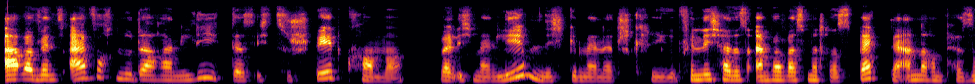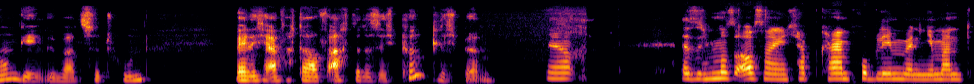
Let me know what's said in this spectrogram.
Aber wenn es einfach nur daran liegt, dass ich zu spät komme, weil ich mein Leben nicht gemanagt kriege, finde ich, hat es einfach was mit Respekt der anderen Person gegenüber zu tun, wenn ich einfach darauf achte, dass ich pünktlich bin. Ja. Also ich muss auch sagen, ich habe kein Problem, wenn jemand,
